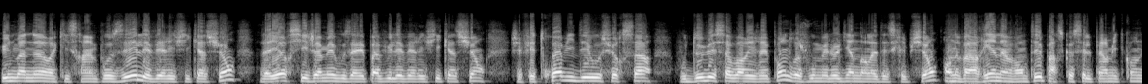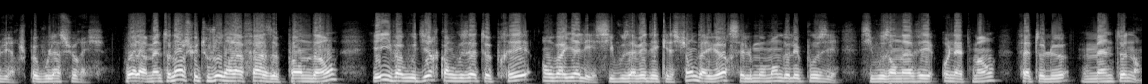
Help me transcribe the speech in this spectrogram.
une manœuvre qui sera imposée, les vérifications. D'ailleurs, si jamais vous n'avez pas vu les vérifications, j'ai fait trois vidéos sur ça, vous devez savoir y répondre, je vous mets le lien dans la description. On ne va rien inventer parce que c'est le permis de conduire, je peux vous l'assurer. Voilà, maintenant je suis toujours dans la phase pendant et il va vous dire quand vous êtes prêt, on va y aller. Si vous avez des questions d'ailleurs, c'est le moment de les poser. Si vous en avez honnêtement, faites-le maintenant.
